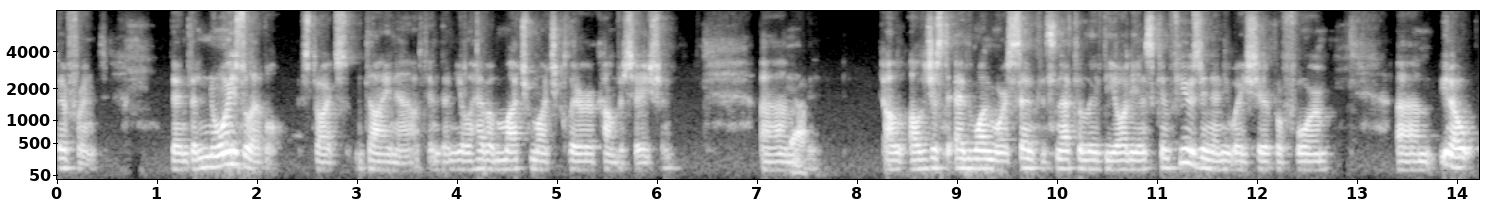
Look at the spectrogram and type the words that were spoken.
different. than the noise level starts dying out, and then you'll have a much, much clearer conversation. Um, yeah. I'll, I'll just add one more sentence, not to leave the audience confused in any way, shape, or form. Um, you know,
